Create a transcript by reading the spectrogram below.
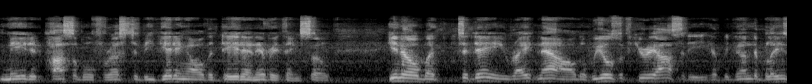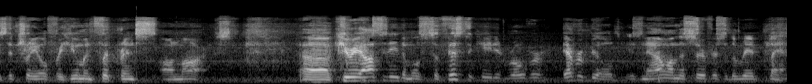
made it possible for us to be getting all the data and everything. So, you know, but today, right now, the wheels of curiosity have begun to blaze the trail for human footprints on Mars. Uh, Curiosity, the most sophisticated rover ever built, is now on the surface of the red planet,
